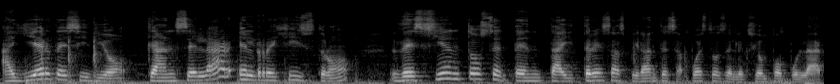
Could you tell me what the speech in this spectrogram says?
ayer decidió cancelar el registro de 173 aspirantes a puestos de elección popular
